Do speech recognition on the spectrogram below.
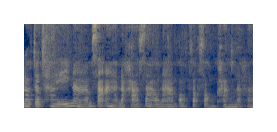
เราจะใช้น้ำสะอาดนะคะ ซาวน้ำออกสักสองครั้งนะคะ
